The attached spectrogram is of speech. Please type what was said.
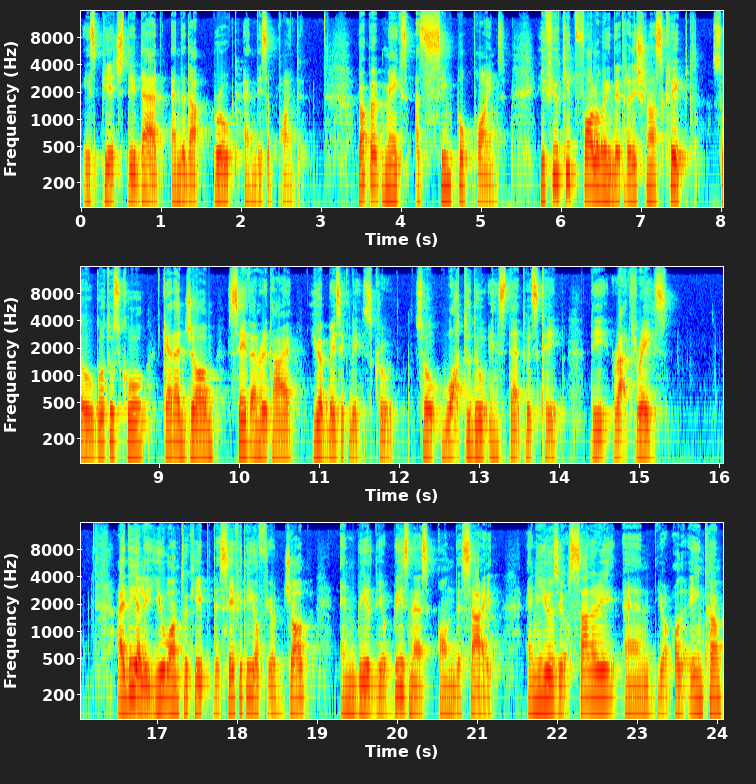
his PhD dad ended up broke and disappointed. Robert makes a simple point. If you keep following the traditional script, so go to school, get a job, save and retire, you are basically screwed. So, what to do instead to escape the rat race? Ideally, you want to keep the safety of your job and build your business on the side and use your salary and your other income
